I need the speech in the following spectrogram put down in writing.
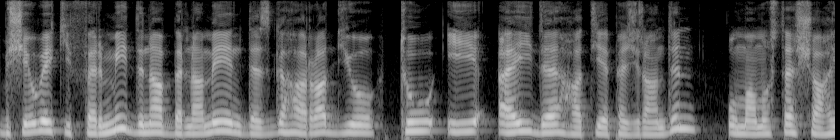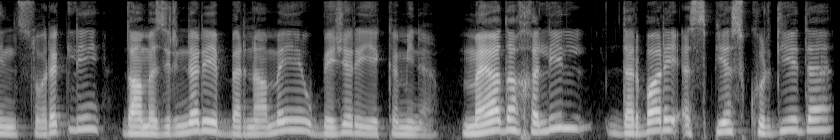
bi şêweyekî fermî di nav bernameyên dezgeha radyo tu i ayî de hatiye pejirandin û mamoste Şahîn Soreklî damezirînerê bernameyê û bêjerê yekemîn e. Me ya da Xelîl derbarê SBS Kurdîyê de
